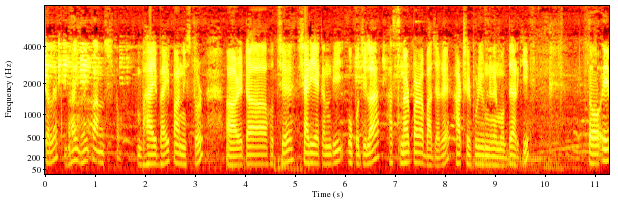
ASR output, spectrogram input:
তাহলে? ভাই ভাই পান ভাই ভাই পান স্টোর। আর এটা হচ্ছে সারিয়াকান্দি উপজেলা হাসনারপাড়া বাজারে হাটশেরপুর ইউনিয়নের মধ্যে আর কি। তো এই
